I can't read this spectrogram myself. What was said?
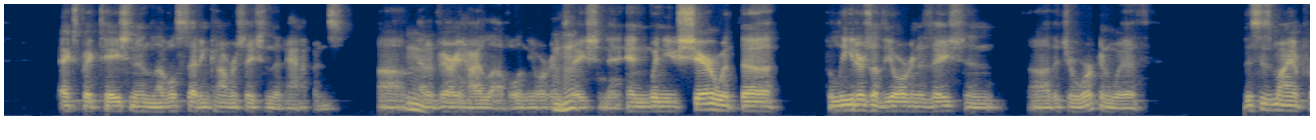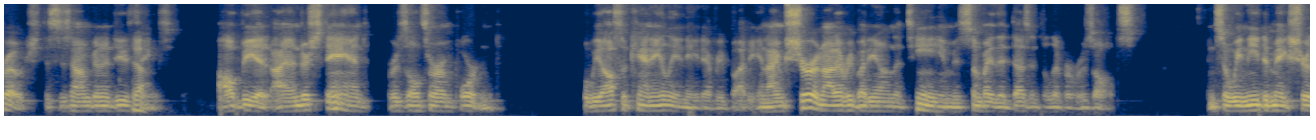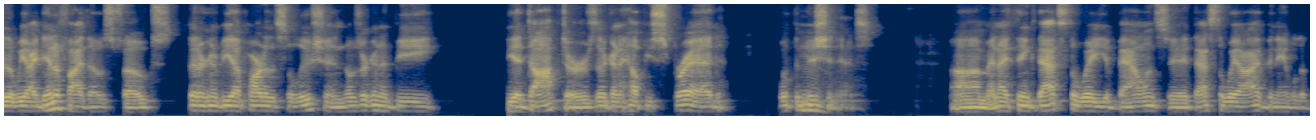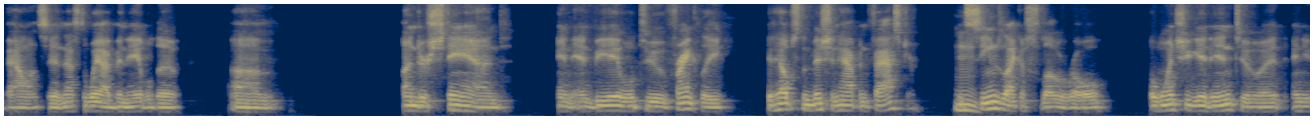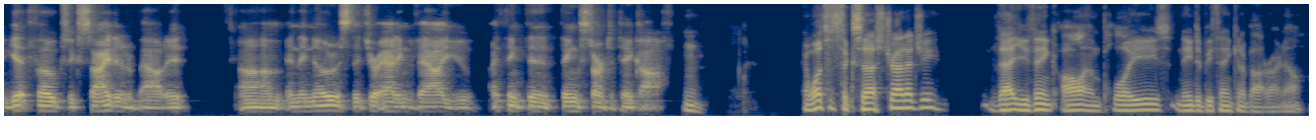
expectation and level setting conversation that happens um, mm. at a very high level in the mm-hmm. organization. Mm-hmm. And when you share with the, the leaders of the organization uh, that you're working with, this is my approach. This is how I'm going to do things. Albeit, I understand results are important, but we also can't alienate everybody. And I'm sure not everybody on the team is somebody that doesn't deliver results. And so we need to make sure that we identify those folks that are going to be a part of the solution. Those are going to be the adopters that are going to help you spread what the mm. mission is. Um, and I think that's the way you balance it. That's the way I've been able to balance it. And that's the way I've been able to um, understand and, and be able to, frankly, it helps the mission happen faster. Mm. It seems like a slow roll, but once you get into it and you get folks excited about it um, and they notice that you're adding value, I think then things start to take off. Mm. And what's a success strategy that you think all employees need to be thinking about right now?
